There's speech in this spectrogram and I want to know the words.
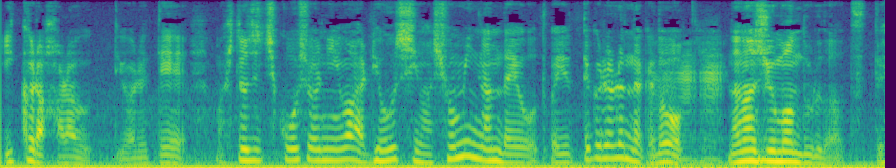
いくら払うって言われて、まあ、人質交渉人は両親は庶民なんだよとか言ってくれるんだけど、うん70万ドルだっつって。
